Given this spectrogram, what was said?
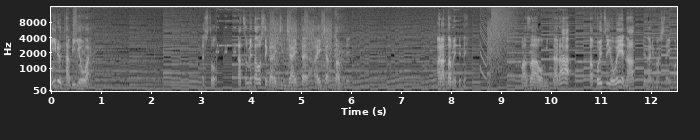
見るたび弱い。ちょっと、夏目倒してから一日空いた空いちゃったんで、改めてね、技を見たら、あ、こいつ弱えなってなりました、今。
